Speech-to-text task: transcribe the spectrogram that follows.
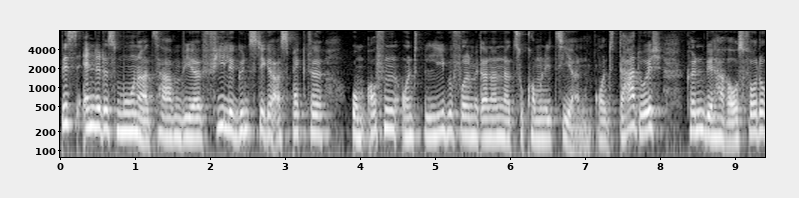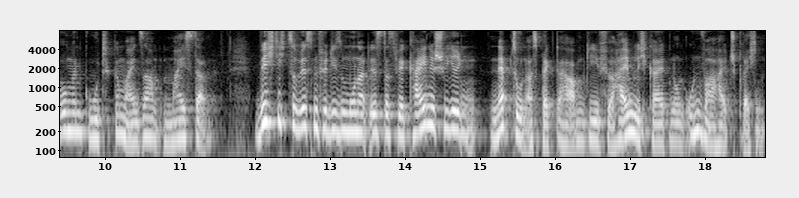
Bis Ende des Monats haben wir viele günstige Aspekte, um offen und liebevoll miteinander zu kommunizieren. Und dadurch können wir Herausforderungen gut gemeinsam meistern. Wichtig zu wissen für diesen Monat ist, dass wir keine schwierigen Neptun-Aspekte haben, die für Heimlichkeiten und Unwahrheit sprechen.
